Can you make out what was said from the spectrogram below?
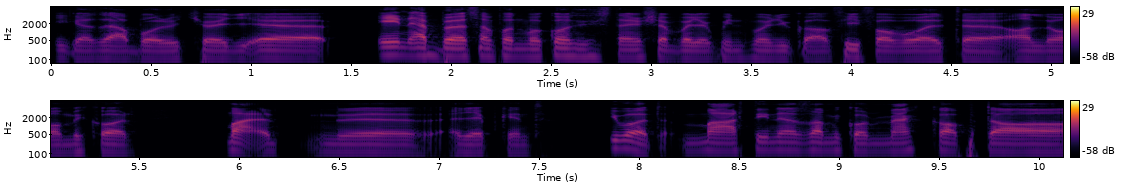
Igazából, úgyhogy uh, én ebből a szempontból konzisztensebb vagyok, mint mondjuk a FIFA volt uh, annó, amikor már uh, egyébként ki volt? Martinez, amikor megkapta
